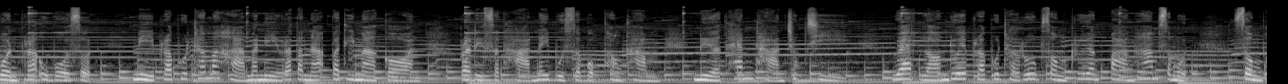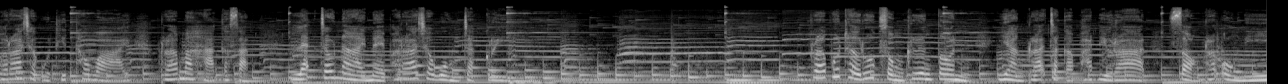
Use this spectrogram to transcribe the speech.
บนพระอุโบสถมีพระพุทธมหามณีรัตนปฏิมากร ประดิษฐานในบุษบกทองคำเหนือแท่นฐานชุกชี แวดล้อมด้วยพระพุทธรูปทรงเครื่องปางห้ามสมุทรทรงพระราชอุทิศถวาย พระมหากษัตริย์ และเจ้านายในพระราชวงศ์จักรี พระพุทธรูปทรงเครื่องต้น อย่างพระจักรพรรดิราชสองพระองค์นี้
